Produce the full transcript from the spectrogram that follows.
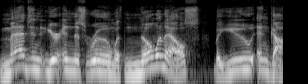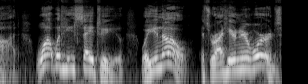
Imagine you're in this room with no one else but you and God. What would he say to you? Well, you know, it's right here in your words.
